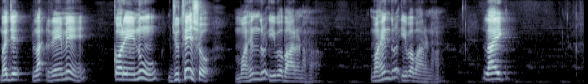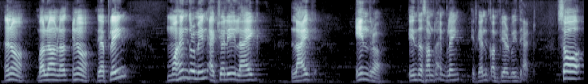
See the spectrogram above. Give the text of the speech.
Reme Korenu Juthesho Mahendra Iva Varanaha. Mahendra Iva Varanaha. Like, you know, Balaram, you know, they are playing. Mahendra means actually like, like Indra. Indra sometime playing, it can be compared with that. So,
